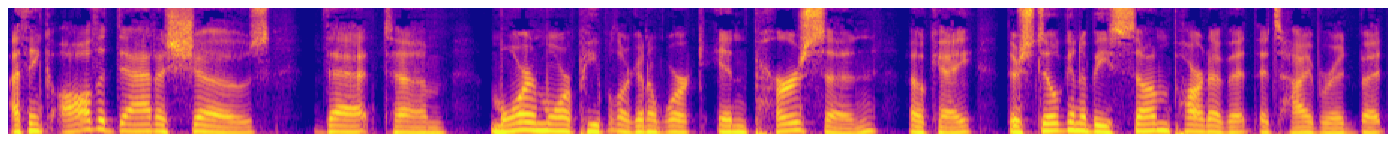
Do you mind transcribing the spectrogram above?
I think all the data shows that um, more and more people are going to work in person. Okay, there's still going to be some part of it that's hybrid, but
